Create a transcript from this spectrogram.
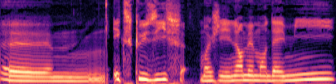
euh exclusif. Moi, j'ai énormément d'amis.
